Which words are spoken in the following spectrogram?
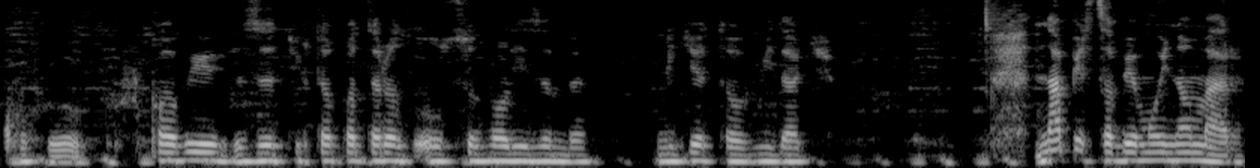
Kuszkowi z TikToka teraz usuwali zęby. Gdzie to widać? Napisz sobie mój numer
